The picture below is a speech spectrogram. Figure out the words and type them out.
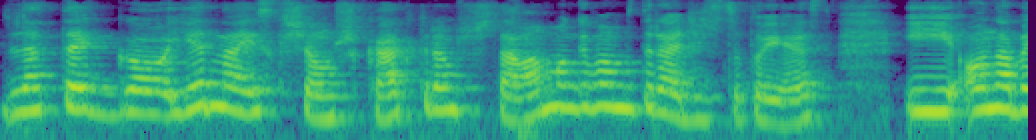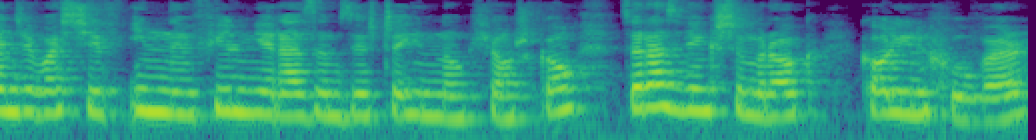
Dlatego jedna jest książka, którą przeczytałam, mogę Wam zdradzić, co to jest i ona będzie właśnie w innym filmie razem z jeszcze inną książką. Coraz większy mrok Colin Hoover.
